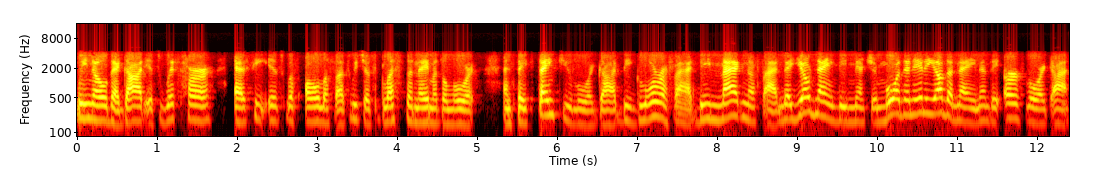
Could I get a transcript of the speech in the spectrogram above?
We know that God is with her as He is with all of us. We just bless the name of the Lord and say, Thank you, Lord God. Be glorified, be magnified. May your name be mentioned more than any other name in the earth, Lord God.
